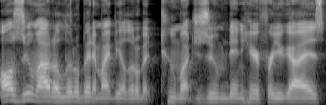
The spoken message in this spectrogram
I'll zoom out a little bit. It might be a little bit too much zoomed in here for you guys.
